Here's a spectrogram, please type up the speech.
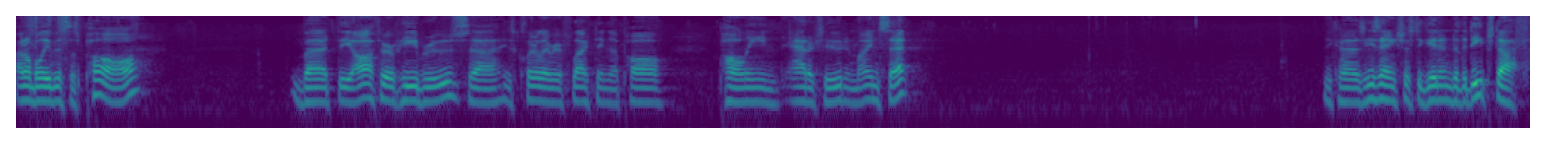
I don't believe this is Paul, but the author of Hebrews uh, is clearly reflecting a Paul Pauline attitude and mindset. Because he's anxious to get into the deep stuff.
